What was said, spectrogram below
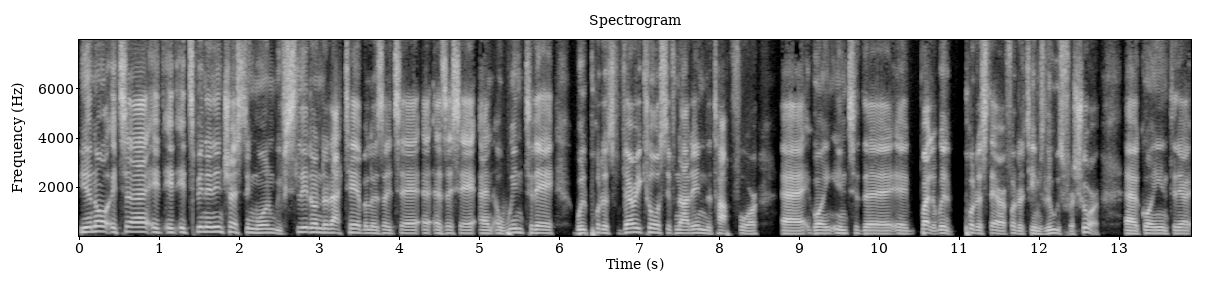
you know, it's uh, it, it, it's been an interesting one. We've slid under that table, as I'd say, as I say, and a win today will put us very close, if not in the top four uh, going into the uh, well, it will put us there if other teams lose for sure. Uh, going into the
